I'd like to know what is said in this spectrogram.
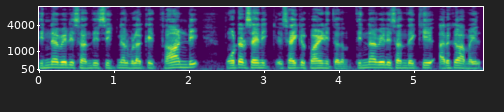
திண்ணவேலி சந்தி சிக்னல் விளக்கை தாண்டி மோட்டார் சைனிக் சைக்கிள் பயணித்ததும் திண்ணவேலி சந்தைக்கு அருகாமையில்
